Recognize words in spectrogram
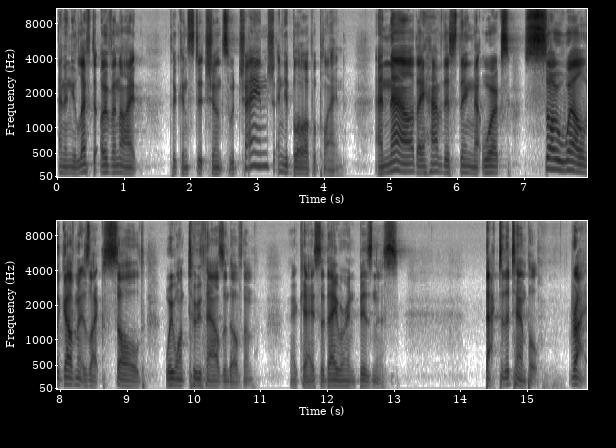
and then you left it overnight, the constituents would change and you'd blow up a plane. And now they have this thing that works so well, the government is like, sold. We want 2,000 of them. Okay, so they were in business. back to the temple. Right.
